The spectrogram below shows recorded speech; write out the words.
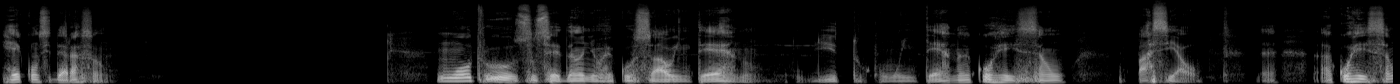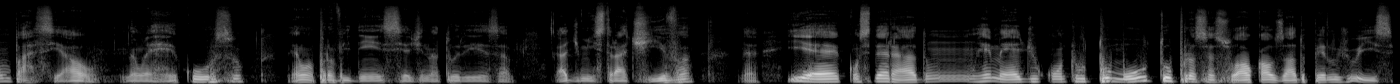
reconsideração. Um outro sucedâneo recursal interno, dito como interna correição parcial. Né? A correção parcial não é recurso, é uma providência de natureza administrativa né? e é considerado um remédio contra o tumulto processual causado pelo juiz.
